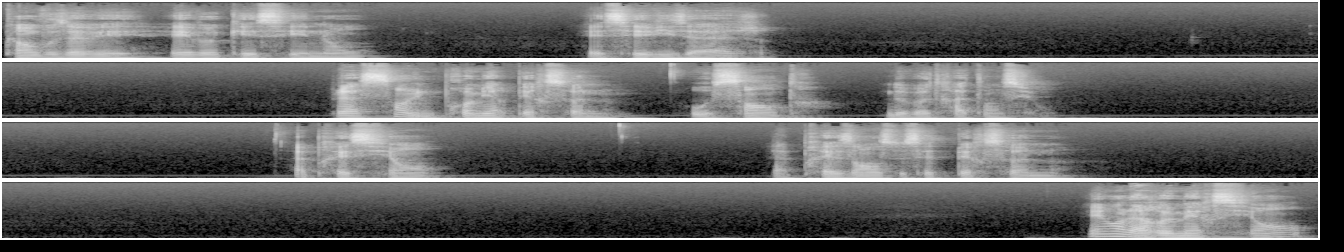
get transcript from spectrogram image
Quand vous avez évoqué ces noms et ces visages, plaçant une première personne au centre de votre attention, appréciant la présence de cette personne, et en la remerciant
